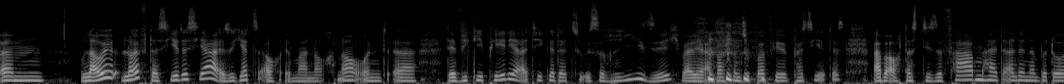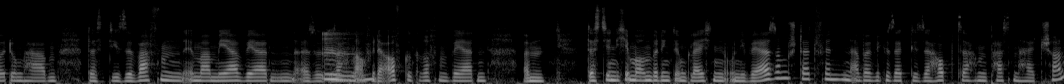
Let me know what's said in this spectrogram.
Ähm, läuft das jedes Jahr, also jetzt auch immer noch. Ne? Und äh, der Wikipedia-Artikel dazu ist riesig, weil ja einfach schon super viel passiert ist. Aber auch, dass diese Farben halt alle eine Bedeutung haben, dass diese Waffen immer mehr werden, also mhm. Sachen auch wieder aufgegriffen werden, ähm, dass die nicht immer unbedingt im gleichen Universum stattfinden. Aber wie gesagt, diese Hauptsachen passen halt schon.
